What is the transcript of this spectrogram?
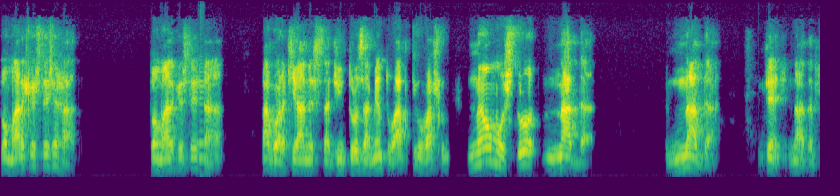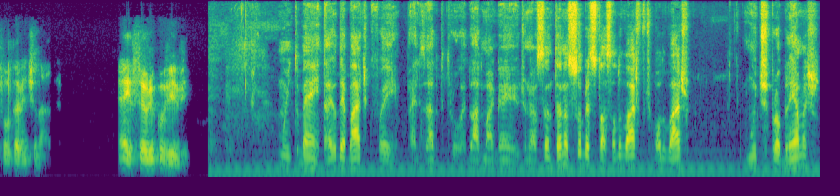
tomara que eu esteja errado. Tomara que eu esteja errado. Agora, que há necessidade de entrosamento, há, porque o Vasco não mostrou nada. Nada. Entende? Nada, absolutamente nada. É isso, Eurico vive. Muito bem, tá aí o debate que foi realizado pelo Eduardo Maganha e o Junel Santana sobre a situação do Vasco, futebol do Vasco, muitos problemas.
